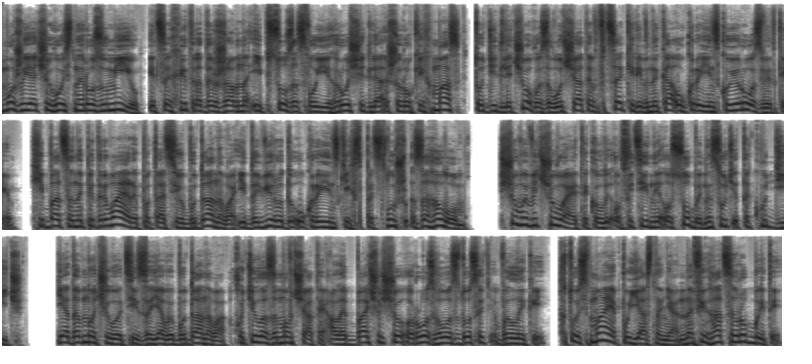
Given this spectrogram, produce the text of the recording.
Може, я чогось не розумію, і це хитра державна ІПСО за свої гроші для широких мас. Тоді для чого залучати в це керівника української розвідки? Хіба це не підриває репутацію Буданова і довіру до українських спецслужб загалом? Що ви відчуваєте, коли офіційні особи несуть таку діч? Я давно чула ці заяви Буданова, хотіла замовчати, але бачу, що розголос досить великий. Хтось має пояснення, нафіга це робити?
